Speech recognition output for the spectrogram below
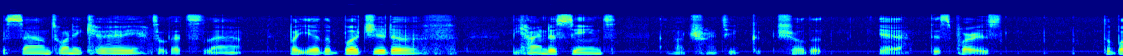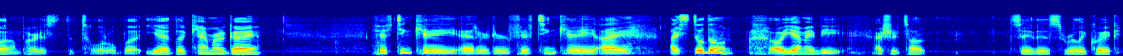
The sound 20k, so that's that. But yeah, the budget of behind the scenes. I'm not trying to show the yeah, this part is the bottom part is the total, but yeah, the camera guy 15k editor 15k. I I still don't. Oh yeah, maybe I should talk say this really quick.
